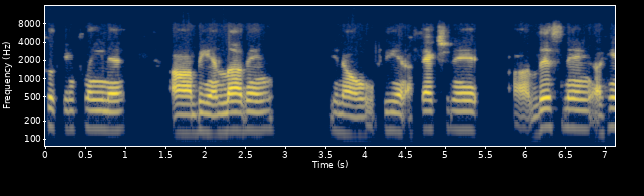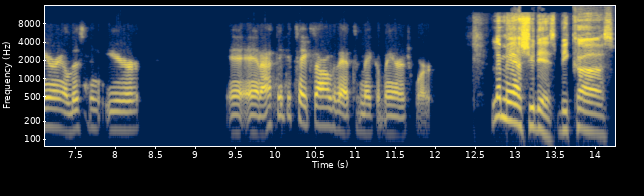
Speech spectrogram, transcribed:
cooking, cleaning, um, being loving, you know, being affectionate, uh, listening, a hearing, a listening ear. And, and I think it takes all of that to make a marriage work. Let me ask you this because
